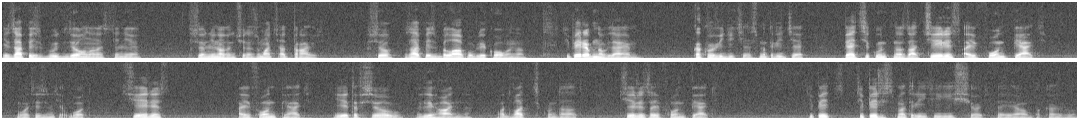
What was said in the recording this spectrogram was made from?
И запись будет сделана на стене. Все, не надо ничего нажимать, отправить. Все, запись была опубликована. Теперь обновляем. Как вы видите, смотрите, 5 секунд назад через iPhone 5. Вот, извините, вот, через iPhone 5. И это все легально. Вот 20 секунд назад. Через iPhone 5. Теперь, теперь смотрите еще, теперь я вам покажу.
